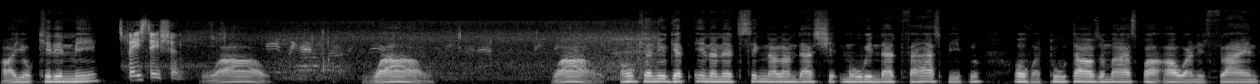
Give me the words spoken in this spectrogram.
Are you kidding me? Space Station. Wow. Wow. Wow. How can you get internet signal on that shit moving that fast, people? Over 2,000 miles per hour and it's flying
